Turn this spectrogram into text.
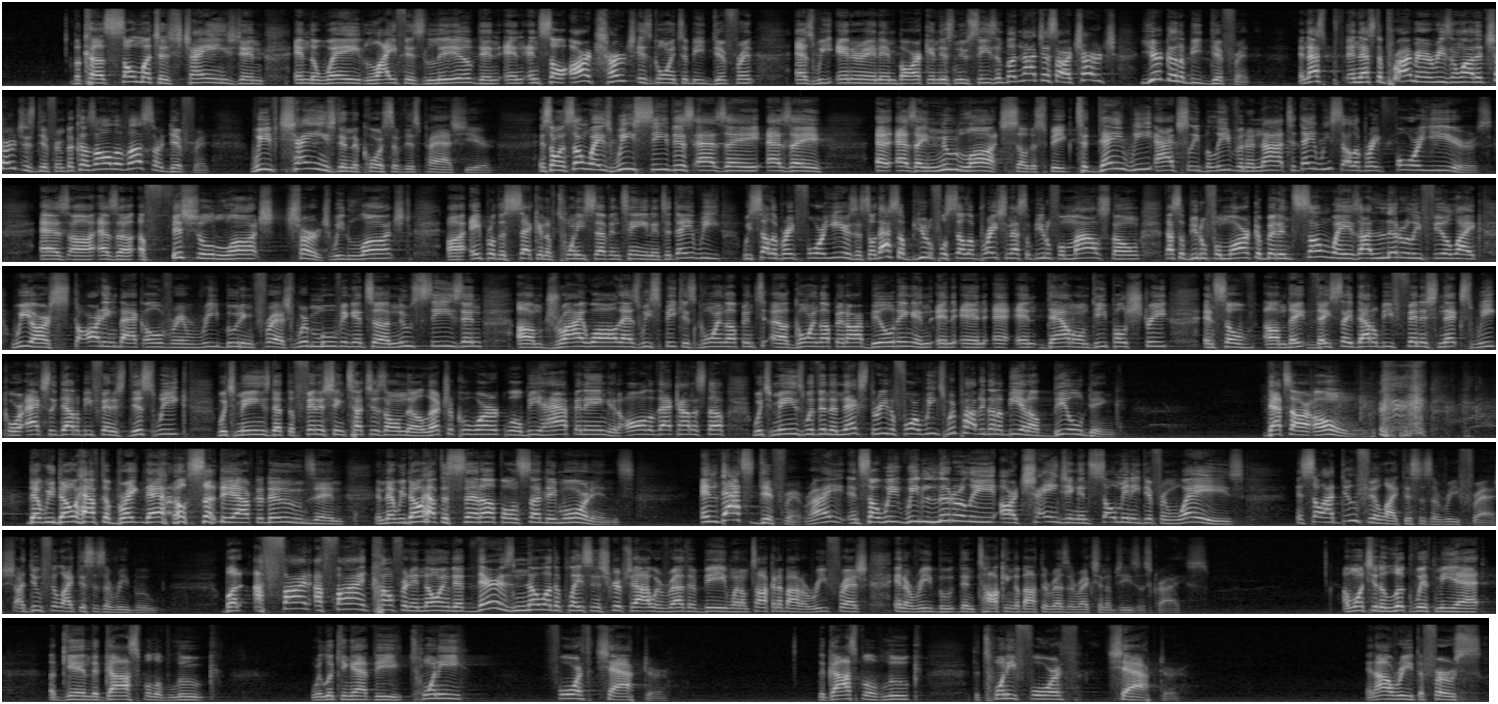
because so much has changed in, in the way life is lived. And, and, and so our church is going to be different as we enter and embark in this new season. But not just our church, you're going to be different. And that's, and that's the primary reason why the church is different, because all of us are different. We've changed in the course of this past year. And so, in some ways, we see this as a, as a, as a new launch, so to speak. Today, we actually, believe it or not, today we celebrate four years as, uh, as an official launch church. We launched uh, April the 2nd of 2017. And today we, we celebrate four years. And so that's a beautiful celebration. That's a beautiful milestone. That's a beautiful marker. But in some ways, I literally feel like we are starting back over and rebooting fresh. We're moving into a new season. Um, drywall, as we speak, is going up, into, uh, going up in our building and, and, and, and down on Depot Street. And so um, they, they say that'll be finished next week, or actually, that'll be finished this week, which means that the finishing touches on the electric electrical work will be happening and all of that kind of stuff, which means within the next three to four weeks, we're probably going to be in a building that's our own. that we don't have to break down on Sunday afternoons and, and that we don't have to set up on Sunday mornings. And that's different, right? And so we, we literally are changing in so many different ways. And so I do feel like this is a refresh. I do feel like this is a reboot. But I find, I find comfort in knowing that there is no other place in Scripture I would rather be when I'm talking about a refresh and a reboot than talking about the resurrection of Jesus Christ. I want you to look with me at, again, the Gospel of Luke. We're looking at the 24th chapter. The Gospel of Luke, the 24th chapter. And I'll read the first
